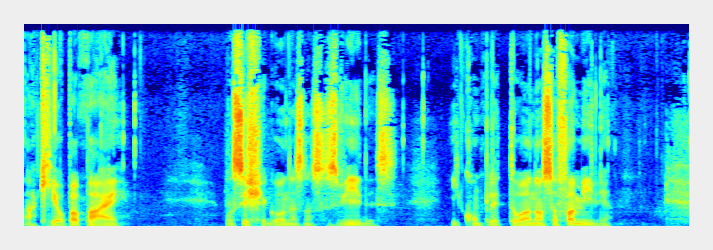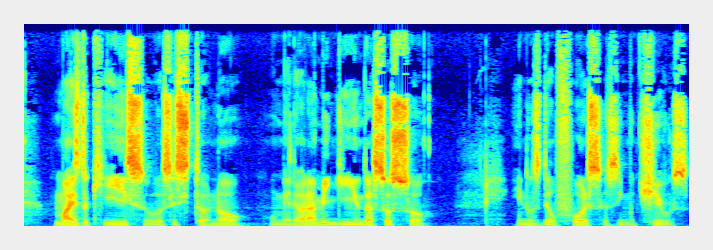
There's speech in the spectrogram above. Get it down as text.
Aqui é o papai. Você chegou nas nossas vidas e completou a nossa família. Mais do que isso, você se tornou o melhor amiguinho da Sossô e nos deu forças e motivos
